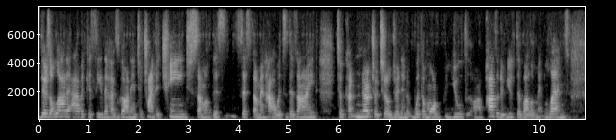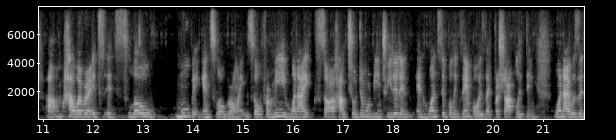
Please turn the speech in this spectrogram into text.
there's a lot of advocacy that has gone into trying to change some of this system and how it's designed to nurture children and with a more youth uh, positive youth development lens. Um, however, it's it's slow moving and slow growing. So for me, when I saw how children were being treated, and, and one simple example is like for shoplifting, when I was a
